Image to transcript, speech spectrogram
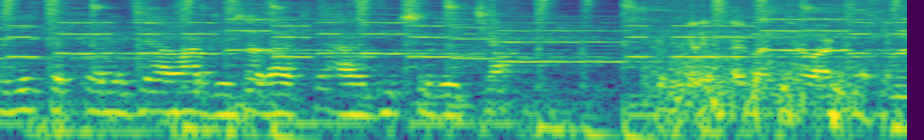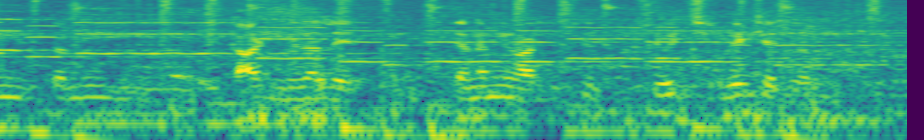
सुनील तटकरेच्या वाढदिवसाच्या हार्दिक शुभेच्छा. तटकरे साहेबांच्या वाढदिवसानिमित्त मी कार्ड मिळाले त्यांना मी वाढदिवस शुभेच्छा शुभेच्छा देतो.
